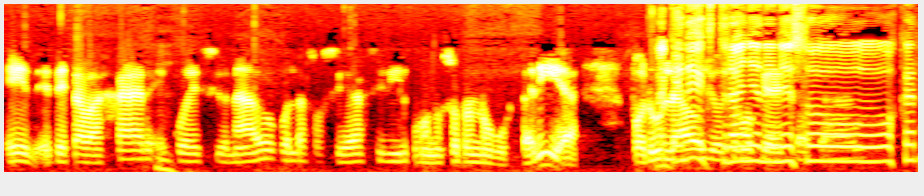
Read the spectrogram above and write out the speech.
de, trabajar mm. cohesionado con la sociedad civil como nosotros nos gustaría. Por un ¿A lado, extrañan en eso, Oscar?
